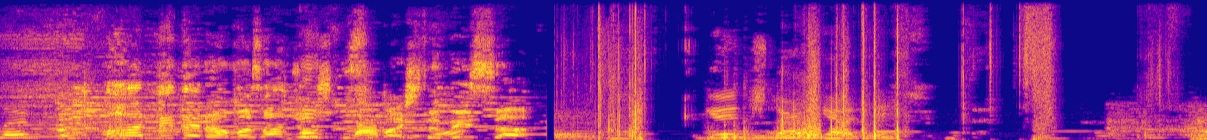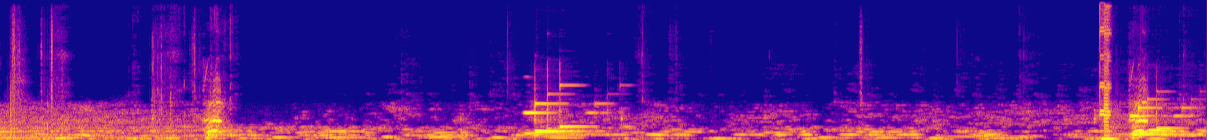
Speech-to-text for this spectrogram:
Zehre. Mahallede Ramazan coşkusu başladıysa Gençler geldi. Kar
